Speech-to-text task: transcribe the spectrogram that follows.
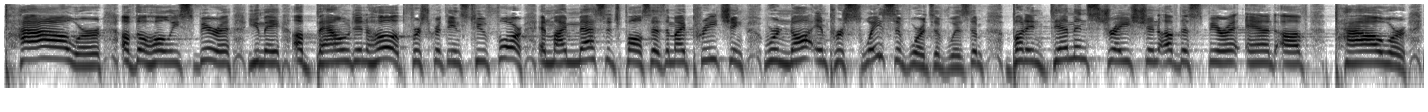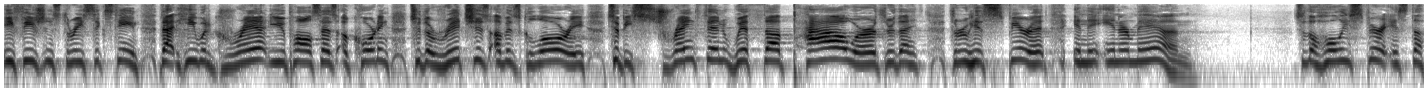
power of the Holy Spirit you may abound in hope." 1 Corinthians 2:4, "And my message," Paul says, "and my preaching were not in persuasive words of wisdom, but in demonstration of the Spirit and of power. Ephesians 3:16 that he would grant you Paul says according to the riches of his glory to be strengthened with the power through the through his spirit in the inner man. So the Holy Spirit is the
